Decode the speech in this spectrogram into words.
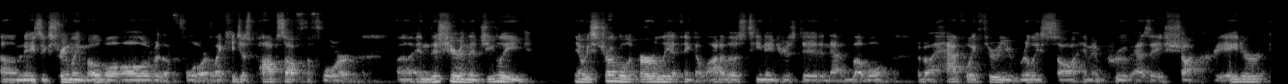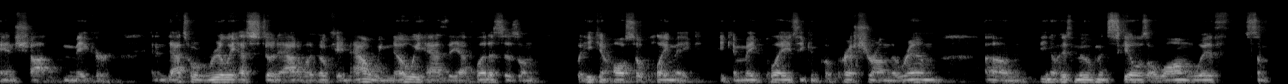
um, and he's extremely mobile all over the floor. Like he just pops off the floor. Uh, and this year in the G League, you know, he struggled early. I think a lot of those teenagers did in that bubble. But about halfway through, you really saw him improve as a shot creator and shot maker. And that's what really has stood out of like, okay, now we know he has the athleticism, but he can also play make. He can make plays. He can put pressure on the rim um, you know, his movement skills along with some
